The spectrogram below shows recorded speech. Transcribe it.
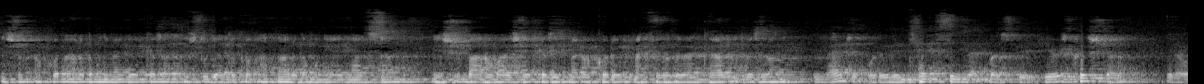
És akkor Nárada Muni megérkezett, és tudjátok, hát Nárada Muni egy nagy szent, és bárhová is érkezik meg, akkor őt megfelelően kell üdvözölni. Imagine what an intense scene that must be. Here's Krishna, you know,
